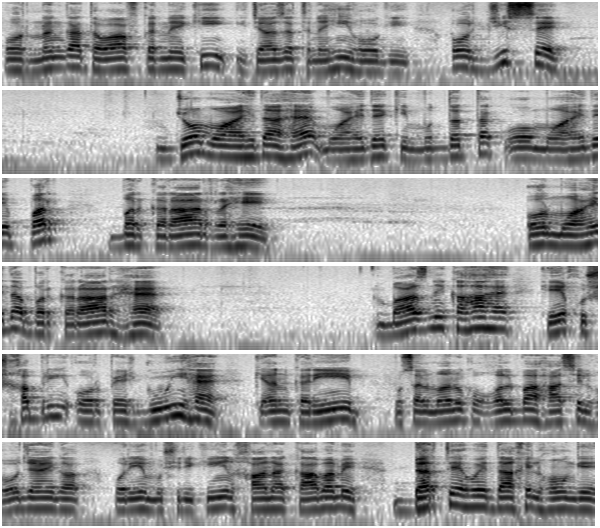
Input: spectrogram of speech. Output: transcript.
اور ننگا طواف کرنے کی اجازت نہیں ہوگی اور جس سے جو معاہدہ ہے، معاہدے کی مدت تک وہ معاہدے پر برقرار رہے۔ اور معاہدہ برقرار ہے۔ بعض نے کہا ہے کہ یہ خوشخبری اور پیشگوئی ہے کہ ان قریب مسلمانوں کو غلبہ حاصل ہو جائے گا اور یہ مشرقین خانہ کعبہ میں ڈرتے ہوئے داخل ہوں گے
